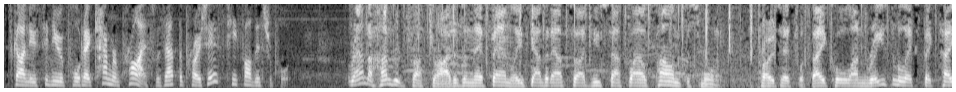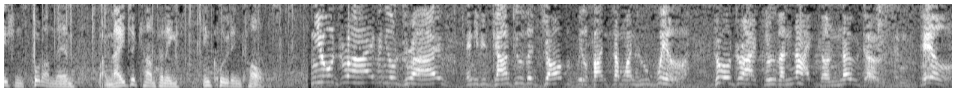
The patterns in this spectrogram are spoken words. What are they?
Sky News Sydney reporter Cameron Price was at the protest. He filed this report. Around 100 truck drivers and their families gathered outside New South Wales Parliament this morning protest what they call unreasonable expectations put on them by major companies, including Coles. You'll drive and you'll drive, and if you can't do the job, we'll find someone who will. Who will drive through the night on NoDoz and pills.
